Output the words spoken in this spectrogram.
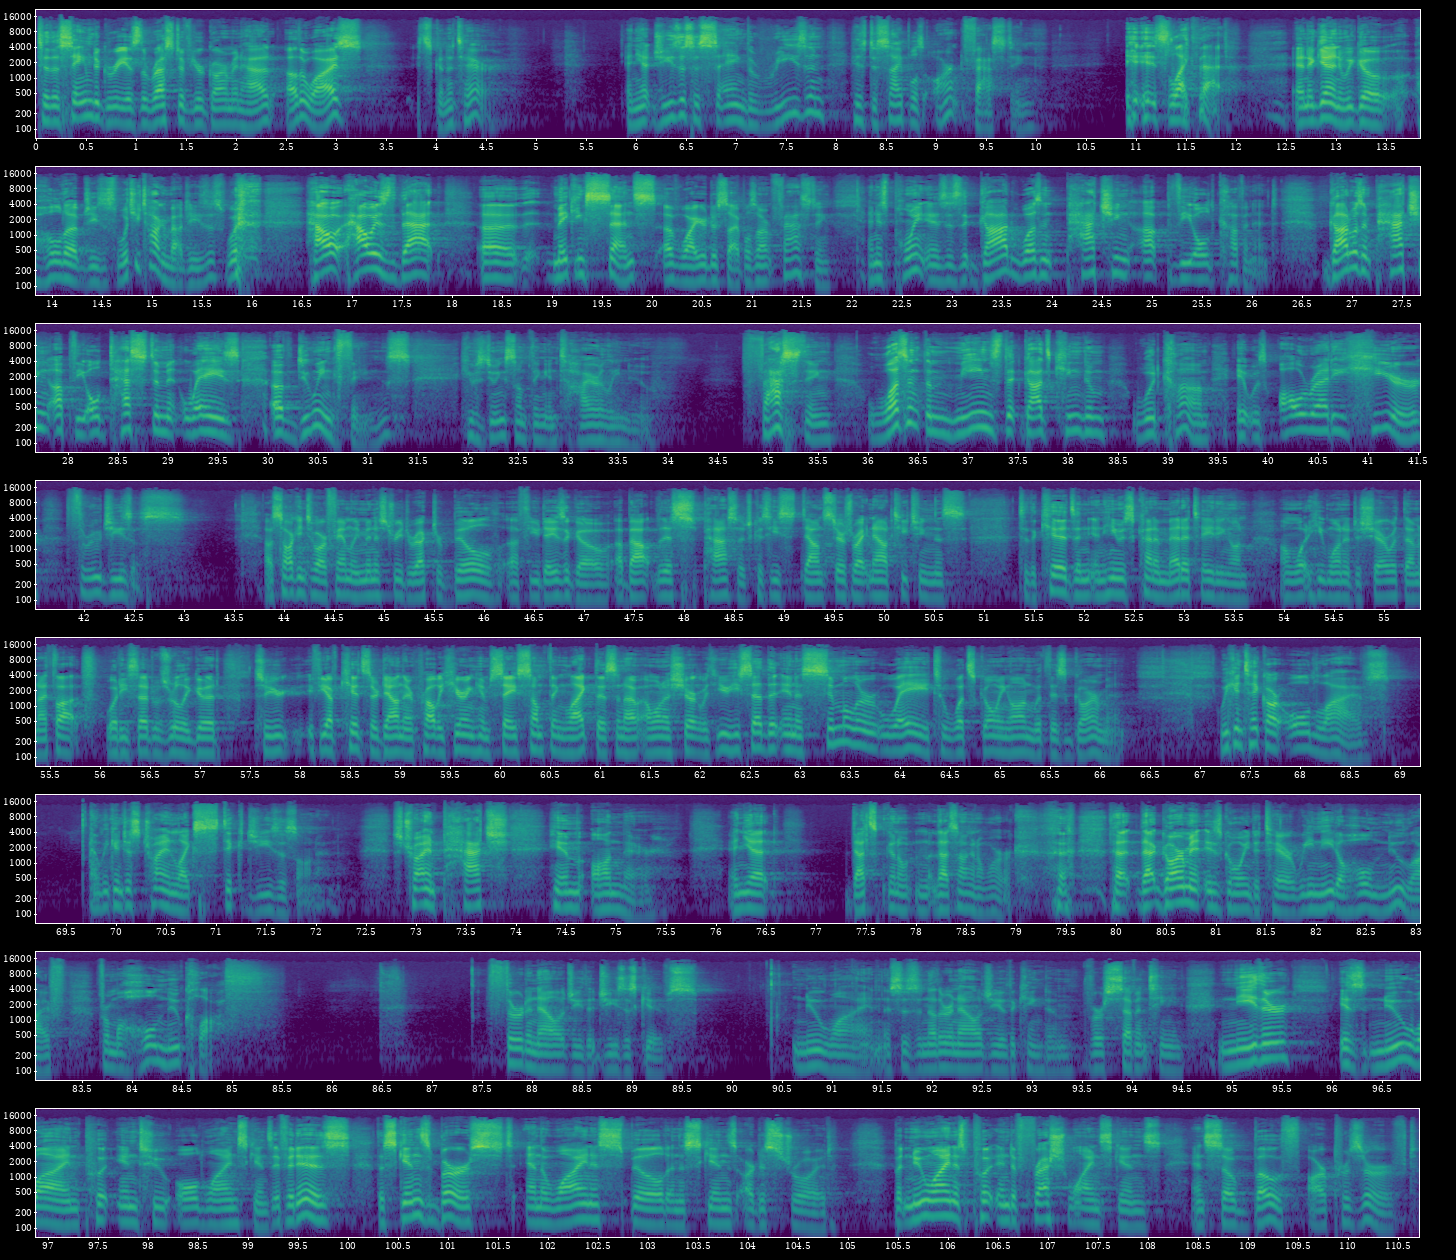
to the same degree as the rest of your garment had. Otherwise, it's going to tear. And yet, Jesus is saying the reason his disciples aren't fasting It's like that. And again, we go, hold up, Jesus. What you talking about, Jesus? How, how is that uh, making sense of why your disciples aren't fasting? And his point is, is that God wasn't patching up the old covenant. God wasn't patching up the Old Testament ways of doing things. He was doing something entirely new. Fasting wasn't the means that God's kingdom would come, it was already here through Jesus. I was talking to our family ministry director, Bill, a few days ago about this passage because he's downstairs right now teaching this to the kids, and, and he was kind of meditating on, on what he wanted to share with them. And I thought what he said was really good. So if you have kids, they're down there probably hearing him say something like this, and I, I want to share it with you. He said that in a similar way to what's going on with this garment, we can take our old lives and we can just try and like stick Jesus on it. Just try and patch him on there. And yet, that's, gonna, that's not going to work. that, that garment is going to tear. We need a whole new life from a whole new cloth. Third analogy that Jesus gives new wine. This is another analogy of the kingdom. Verse 17. Neither is new wine put into old wineskins. If it is, the skins burst, and the wine is spilled, and the skins are destroyed. But new wine is put into fresh wineskins, and so both are preserved.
